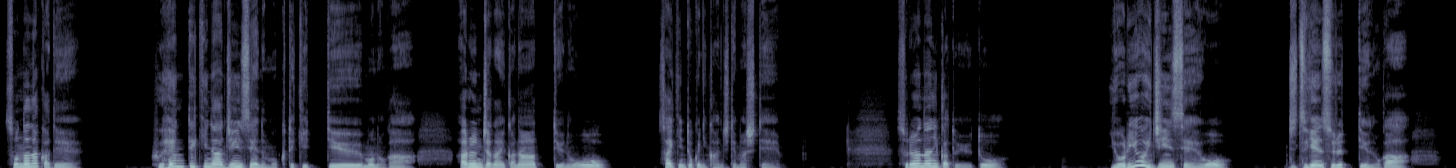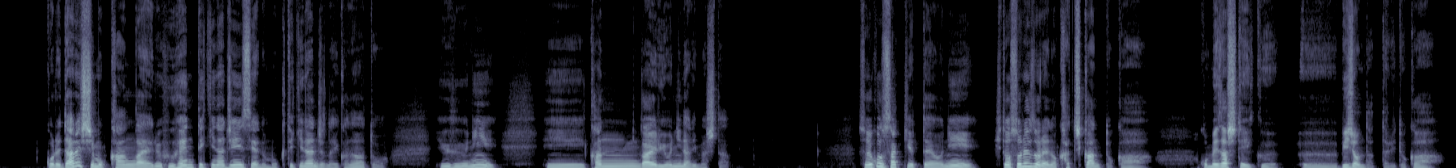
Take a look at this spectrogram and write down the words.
そんな中で普遍的な人生の目的っていうものがあるんじゃないかなっていうのを最近特に感じてましてそれは何かというとより良い人生を実現するっていうのがこれ誰しも考える普遍的な人生の目的なんじゃないかなというふうに考えるようになりました。それこそさっき言ったように人それぞれの価値観とかこう目指していくビジョンだったりとか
